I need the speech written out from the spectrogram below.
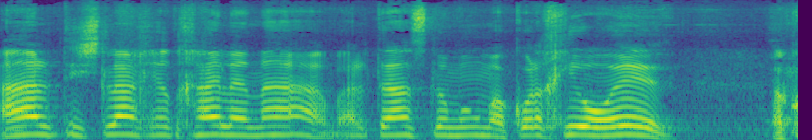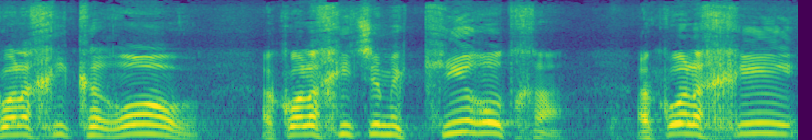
אל תשלח ידך אל הנער, ואל תעש לו מאומה, הקול הכי אוהב, הקול הכי קרוב, הקול הכי שמכיר אותך, הקול הכי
